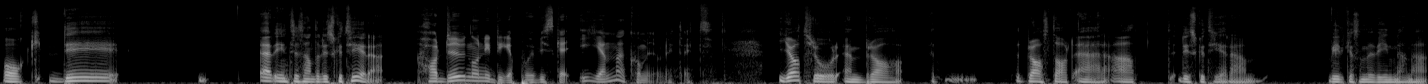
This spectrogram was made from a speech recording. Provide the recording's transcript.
Och det är intressant att diskutera. Har du någon idé på hur vi ska ena communityt? Jag tror en bra, ett, ett bra start är att diskutera vilka som är vinnarna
